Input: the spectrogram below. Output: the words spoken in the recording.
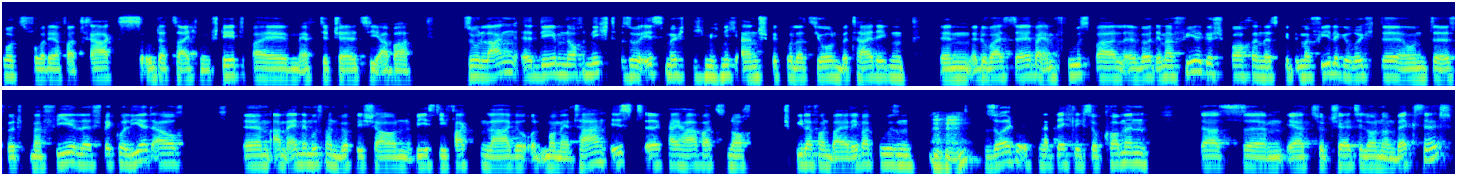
kurz vor der Vertragsunterzeichnung steht beim FC Chelsea. Aber solange äh, dem noch nicht so ist, möchte ich mich nicht an Spekulationen beteiligen. Denn du weißt selber, im Fußball äh, wird immer viel gesprochen, es gibt immer viele Gerüchte und äh, es wird immer viel spekuliert auch. Ähm, am Ende muss man wirklich schauen, wie ist die Faktenlage. Und momentan ist äh, Kai Havertz noch Spieler von Bayer Leverkusen. Mhm. Sollte es tatsächlich so kommen, dass ähm, er zu Chelsea London wechselt,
